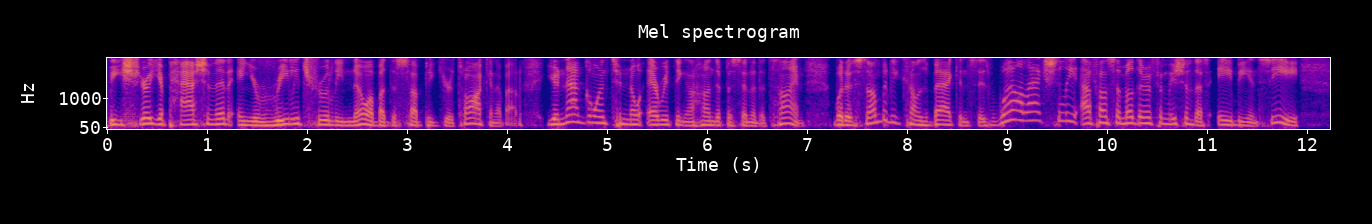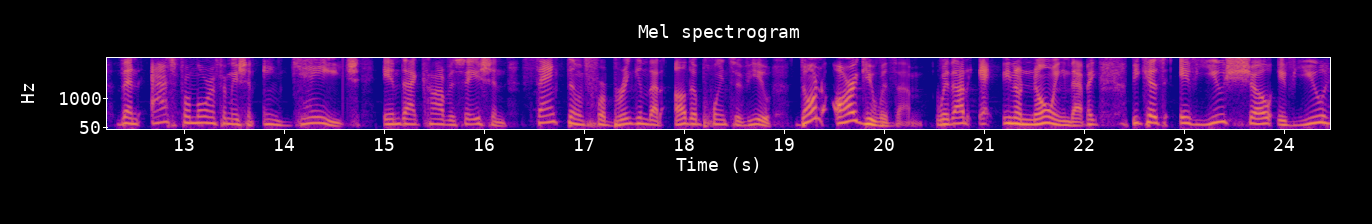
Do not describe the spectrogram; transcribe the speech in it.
be sure you're passionate and you really truly know about the subject you're talking about. You're not going to know everything 100% of the time. But if somebody comes back and says, well, actually, I found some other information that's A, B, and C, then ask for more information. Engage in that conversation. Thank them for bringing that other point of view. Don't argue with them without eh, you know knowing that because if you show if you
